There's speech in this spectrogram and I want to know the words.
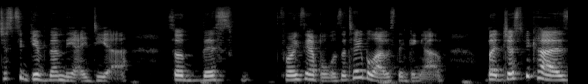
just to give them the idea so this, for example, was the table I was thinking of. But just because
